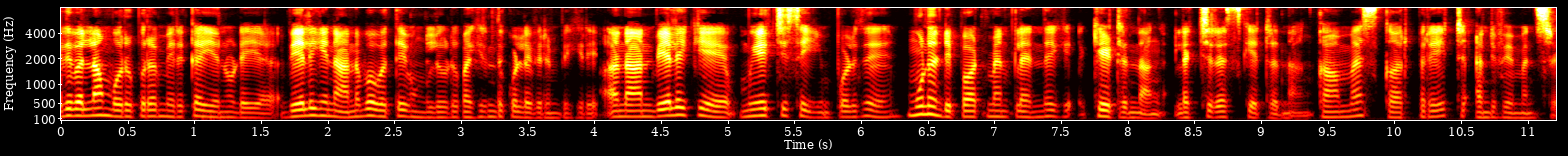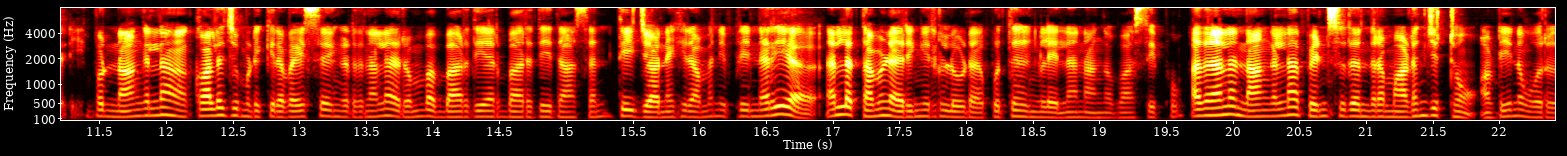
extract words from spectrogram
இதுவெல்லாம் ஒரு புறம் இருக்க என்னுடைய வேலையின் அனுபவத்தை உங்களோடு பகிர்ந்து கொள்ள விரும்புகிறேன். நான் வேலைக்கு முயற்சி செய்யும் பொழுது மூணு டிபார்ட்மெண்ட்ல இருந்து கேட்டிருந்தாங்க. லெக்சரர்ஸ் கேட்டிருந்தாங்க. Commerce corporate and women study இப்போ நாங்கெல்லாம் காலேஜ் முடிக்கிற வயசுங்கிறதுனால ரொம்ப பாரதியார் பாரதிதாசன் தி ஜானகிராமன் இப்படி நிறைய நல்ல தமிழ் அறிஞர்களோட புத்தகங்களை எல்லாம் நாங்கள் வாசிப்போம். அதனால நாங்கெல்லாம் பெண் சுதந்திரம் அடைஞ்சிட்டோம் அப்படின்னு ஒரு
